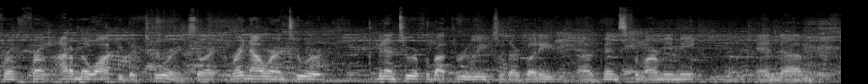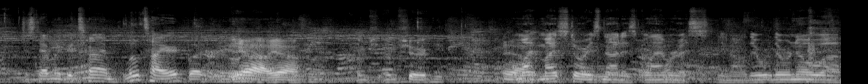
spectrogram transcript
from from out of Milwaukee, but touring. So I, right now we're on tour. Been on tour for about three weeks with our buddy uh, Vince from Army of Me, and um, just having a good time. A little tired, but Yeah, yeah. I'm, I'm sure. Well, my, my story's not as glamorous. You know, there were there were no uh,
